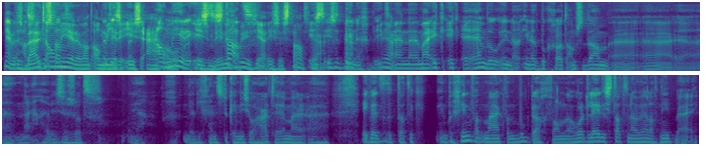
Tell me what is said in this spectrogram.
ja, het is buiten stad, Almere, want Almere is, is, eigenlijk Almere is, is een binnengebied. Ja, is een stad. Is, ja. is het binnengebied. Ja. En, maar ik, ik en bedoel, in, in dat boek Groot Amsterdam... nou ja, is een soort... Ja, die grens is natuurlijk niet zo hard, hè, maar ik weet dat ik, dat ik in het begin van het maken van het boek dacht van... hoort Lelystad er nou wel of niet bij?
